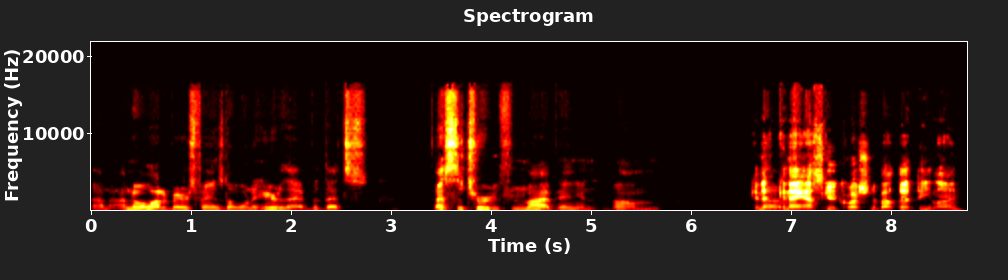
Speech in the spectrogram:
I, I know a lot of Bears fans don't want to hear that, but that's that's the truth, in my opinion. Um, can I, uh, can I ask you a question about that D line?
